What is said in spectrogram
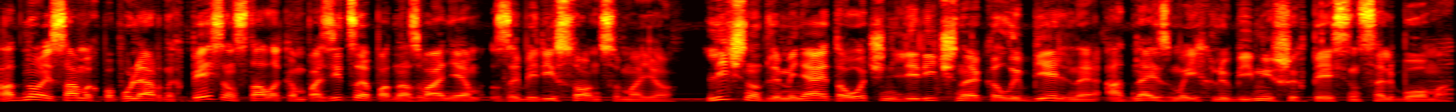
Одной из самых популярных песен стала композиция под названием «Забери солнце мое». Лично для меня это очень лиричная колыбельная, одна из моих любимейших песен с альбома.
